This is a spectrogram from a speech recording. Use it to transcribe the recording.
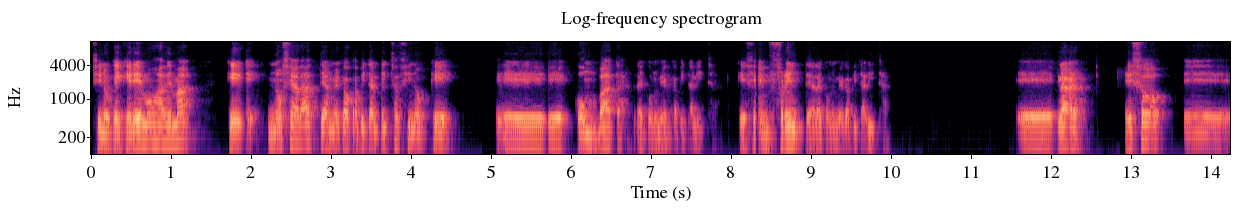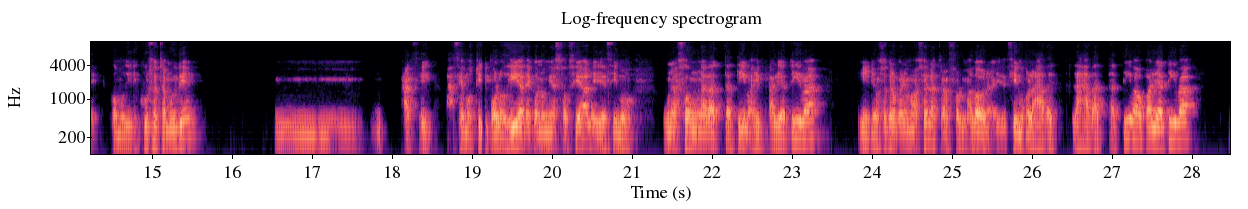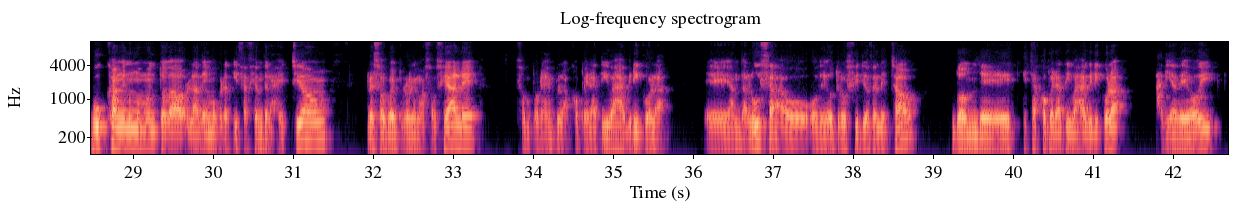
sino que queremos además que no se adapte al mercado capitalista, sino que eh, combata la economía capitalista, que se enfrente a la economía capitalista. Eh, claro, eso eh, como discurso está muy bien, mm, hacemos tipologías de economía social y decimos, unas son adaptativas y paliativas, y nosotros queremos hacer las transformadoras, y decimos, las, adaptativas o paliativas buscan en un momento dado la democratización de la gestión, resolver problemas sociales, son por ejemplo las cooperativas agrícolas eh, andaluzas o, de otros sitios del Estado, donde estas cooperativas agrícolas a día de hoy,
